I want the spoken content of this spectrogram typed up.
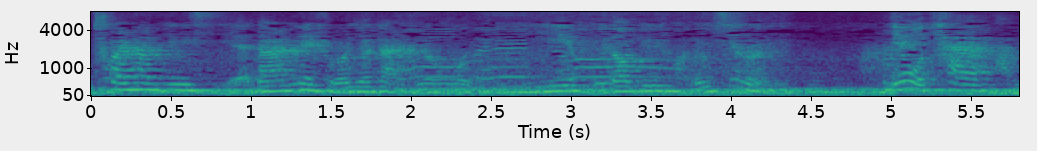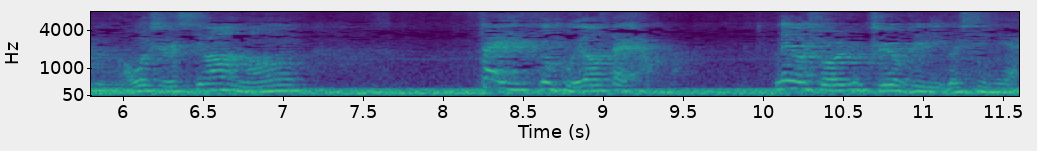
穿上冰鞋，但是那时候就感觉我离回到冰场就近了点，因为我太爱滑冰了。我只是希望能再一次回到赛场上。那个时候就只有这一个信念。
